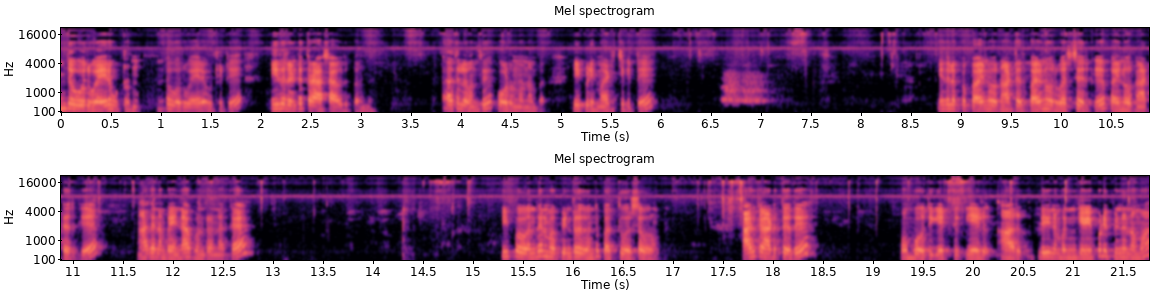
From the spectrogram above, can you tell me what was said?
இந்த ஒரு ஒயரை விட்டுறணும். இந்த ஒரு ஒயரை விட்டுட்டு இது ரெண்டு கிராஸ் ஆகுது பாருங்கள் அதில் வந்து போடணும் நம்ம. இப்படி மடிச்சுக்கிட்டு இதில் இப்போ பதினோரு நாட்டு இருக்குது பதினோரு வருஷம் இருக்குது பதினோரு நாட்டு இருக்குது அதை நம்ம என்ன பண்ணுறோன்னாக்கா இப்போ வந்து நம்ம பின்னுறது வந்து பத்து வருஷம் வரும். அதுக்கு அடுத்தது ஒம்பது எட்டு ஏழு ஆறு. இப்படி நம்ம இங்கே எப்படி பின்னணுமோ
